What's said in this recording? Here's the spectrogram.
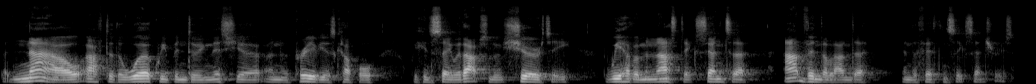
But now, after the work we've been doing this year and the previous couple, we can say with absolute surety that we have a monastic centre at Vindolanda in the 5th and 6th centuries.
